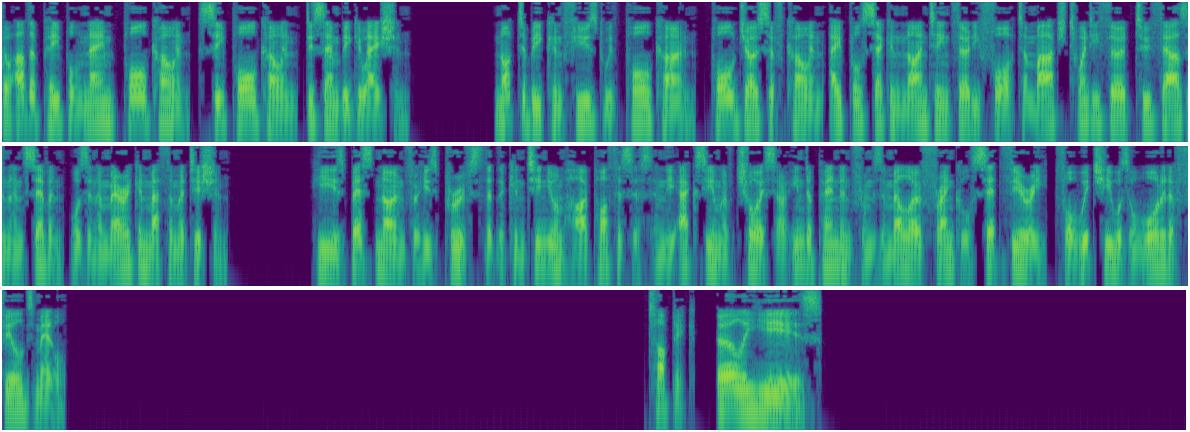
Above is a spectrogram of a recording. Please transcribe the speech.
For other people named Paul Cohen, see Paul Cohen disambiguation. Not to be confused with Paul Cohn, Paul Joseph Cohen April 2, 1934 to March 23, 2007 was an American mathematician. He is best known for his proofs that the continuum hypothesis and the axiom of choice are independent from Zermelo-Fraenkel set theory, for which he was awarded a Fields Medal. Early years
